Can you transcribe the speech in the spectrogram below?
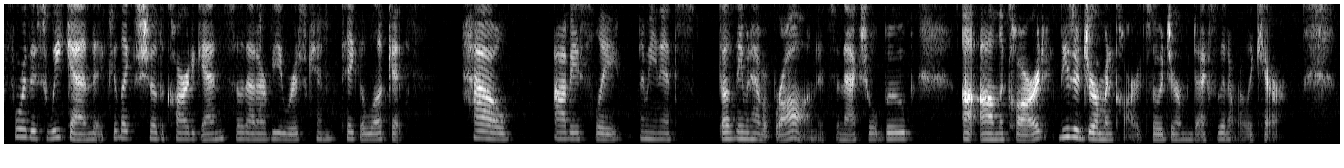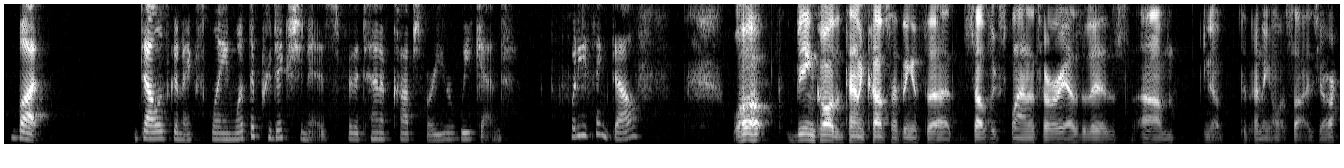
for this weekend? If you'd like to show the card again so that our viewers can take a look at how obviously, I mean, it's doesn't even have a bra on. It's an actual boob uh, on the card. These are German cards, so a German deck, so they don't really care. But Dell is going to explain what the prediction is for the Ten of Cups for your weekend. What do you think, Dell? Well, being called the Ten of Cups, I think it's uh, self-explanatory as it is. Um, you know, depending on what size you are.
